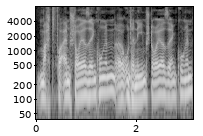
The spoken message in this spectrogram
macht vor allem Steuersenkungen, äh, Unternehmenssteuersenkungen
